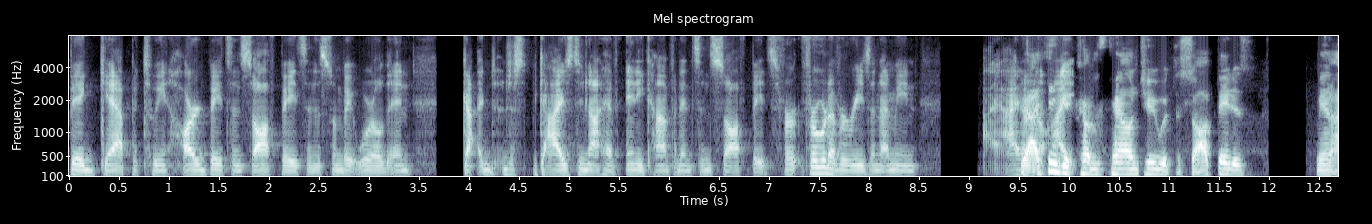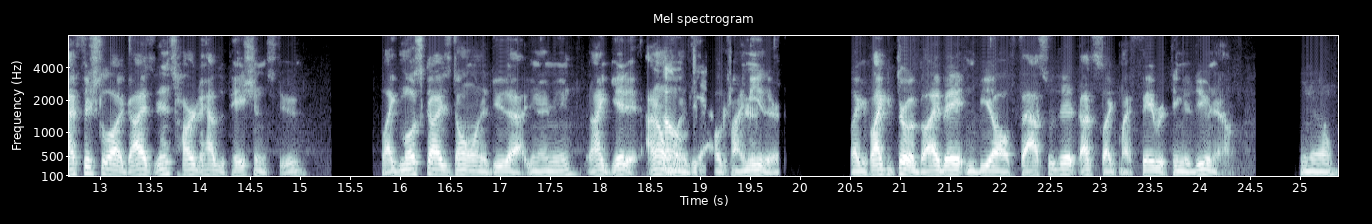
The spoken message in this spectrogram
big gap between hard baits and soft baits in the swim bait world and guy, just guys do not have any confidence in soft baits for for whatever reason. I mean, I, I don't Yeah, know. I think it comes down to with the soft bait is, man, I fished a lot of guys, and it's hard to have the patience, dude. Like most guys don't want to do that. You know what I mean? And I get it. I don't Oh, want to do yeah, it all the time sure. either. Like if I could throw a glide bait and be all fast with it, that's like my favorite thing to do now. You know,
